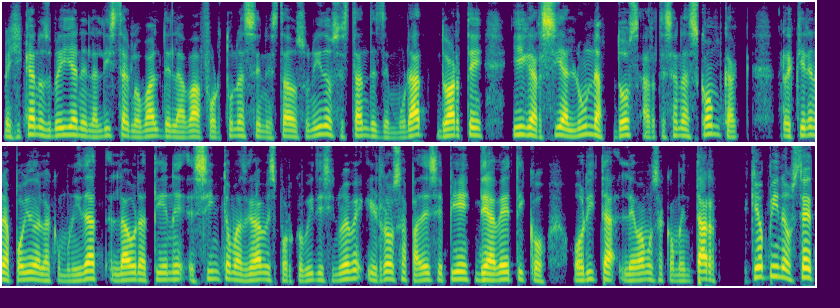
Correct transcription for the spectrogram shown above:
Mexicanos brillan en la lista global de lavafortunas en Estados Unidos. Están desde Murat, Duarte y García Luna. Dos artesanas Comcac requieren apoyo de la comunidad. Laura tiene síntomas graves por COVID-19 y Rosa padece pie diabético. Ahorita le vamos a comentar. ¿Qué opina usted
